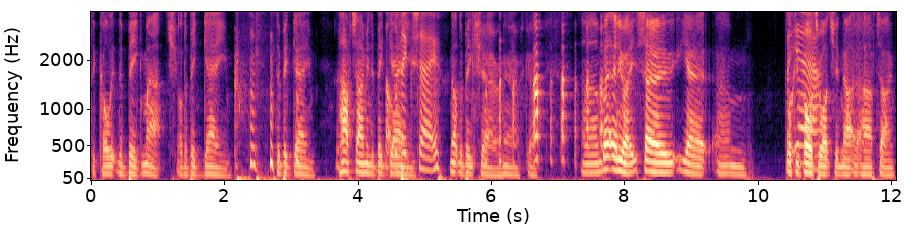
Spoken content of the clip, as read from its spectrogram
They call it the big match or the big game. the big game. Half time in the big Not game. the big show. Not the big show, no. Um, but anyway, so yeah, um, looking forward to watching that at half time.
